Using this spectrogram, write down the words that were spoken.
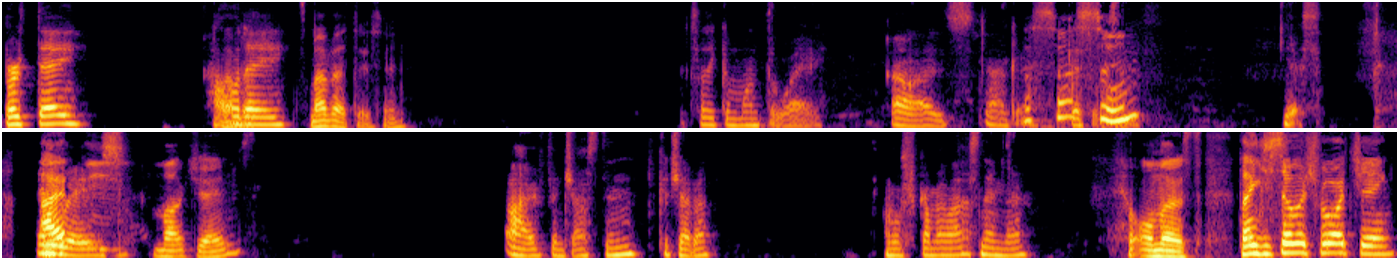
birthday, holiday. it's my birthday soon. It's like a month away. Oh, it's okay. That's so guess it's- soon. Yes. I've been Anyways, Mark James. I've been Justin Cachetta. Almost forgot my last name there. Almost. Thank you so much for watching.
